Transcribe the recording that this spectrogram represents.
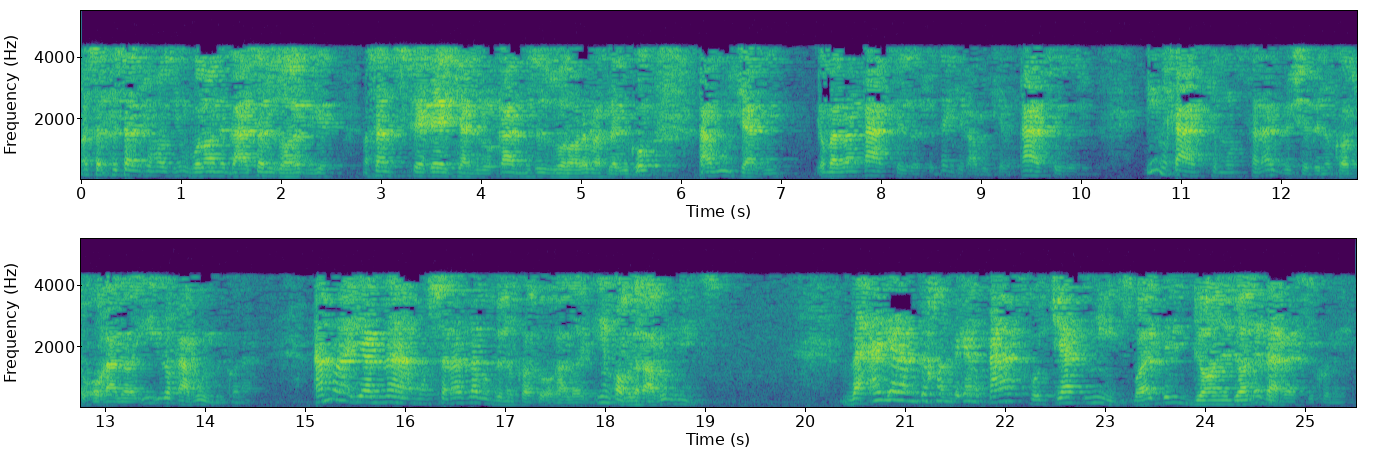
مثلا پسر شما این فلان بعثر ظاهر دیگه مثلا سقه جدل قرد مثل زراره مطلبی گفت قبول کردی؟ یا بعدا قرد پیدا شد؟ نه اینکه قبول کرد قرد پیدا شد. این قرد که مستند بشه به نکات اقلایی رو قبول می‌کنن اما اگر نه مستند نبود به نکات اقلایی. این قابل قبول نیست. و اگر هم بخوان بگن قرد حجت نیست باید برید دانه دانه بررسی کنید.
